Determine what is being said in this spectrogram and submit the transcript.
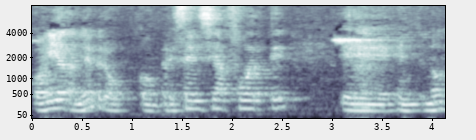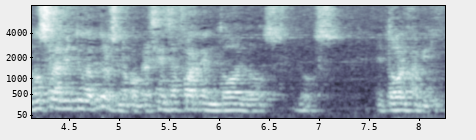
con ella también, pero con presencia fuerte, eh, en- no, no solamente un capítulo, sino con presencia fuerte en todos los, los- en todos los capítulos.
